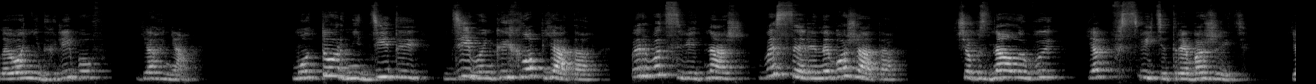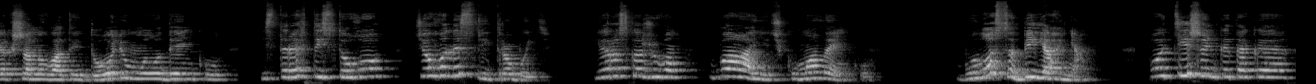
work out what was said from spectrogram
Леонід Глібов Ягня. Моторні діти, дівоньки й хлоп'ята, первоцвіт наш, веселі небожата, щоб знали ви, як в світі треба жить, як шанувати долю молоденьку і стерегтись того, чого не слід робить. Я розкажу вам баєчку маленьку. Було собі ягня. Потішеньке таке,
